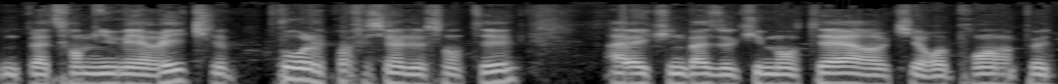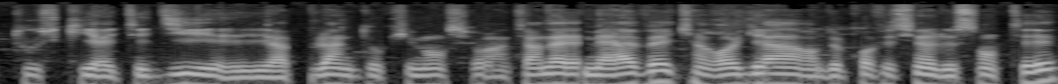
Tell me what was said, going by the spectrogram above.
une plateforme numérique pour les professionnels de santé avec une base documentaire qui reprend un peu tout ce qui a été dit et il y a plein de documents sur internet mais avec un regard de professionnels de santé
